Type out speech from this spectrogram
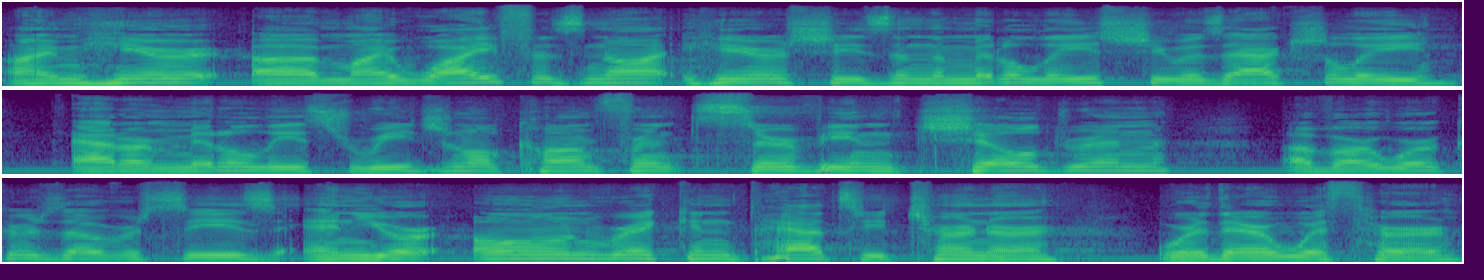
I'm here. Uh, my wife is not here. She's in the Middle East. She was actually at our Middle East Regional Conference serving children of our workers overseas, and your own Rick and Patsy Turner were there with her.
